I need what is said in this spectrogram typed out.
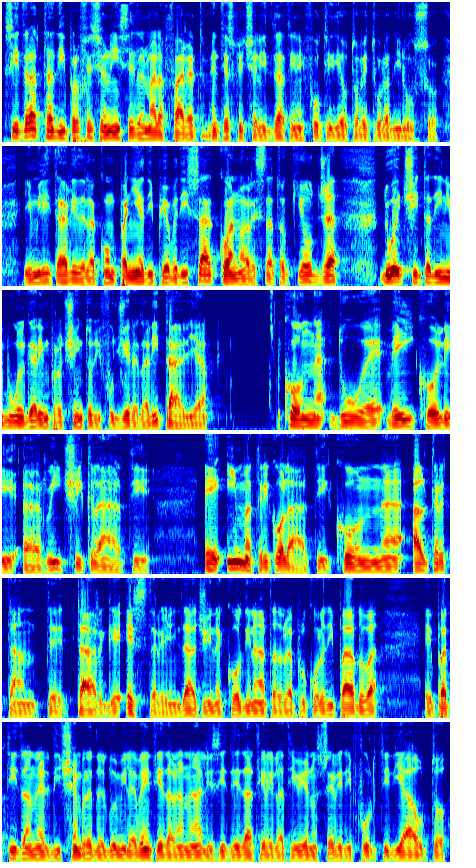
si tratta di professionisti del malaffare altamente specializzati nei furti di autovettura di lusso. I militari della compagnia di Piove di Sacco hanno arrestato a Chioggia due cittadini bulgari in procinto di fuggire dall'Italia con due veicoli eh, riciclati e immatricolati con altrettante targhe estere. Indagine coordinata dalla Procura di Padova è partita nel dicembre del 2020 dall'analisi dei dati relativi a una serie di furti di auto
